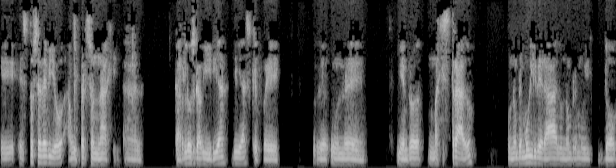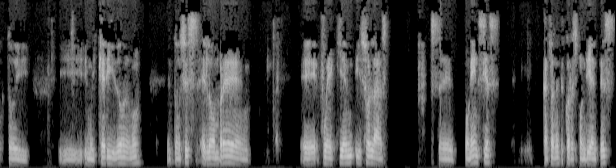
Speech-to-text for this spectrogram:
eh, esto se debió a un personaje, a Carlos Gaviria Díaz, que fue eh, un eh, miembro, magistrado, un hombre muy liberal, un hombre muy docto y, muy querido, ¿no? Entonces, el hombre eh, fue quien hizo las eh, ponencias casualmente correspondientes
